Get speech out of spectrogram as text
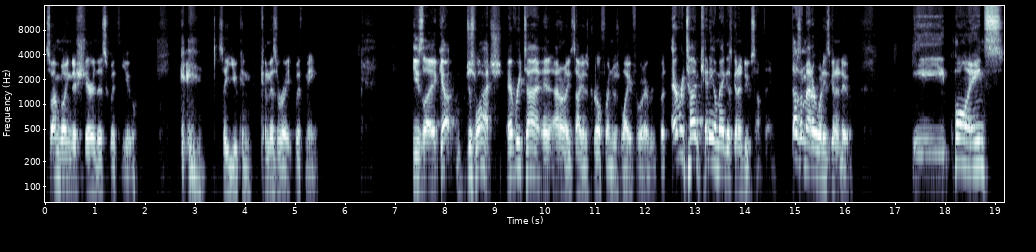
So I'm going to share this with you so you can commiserate with me. He's like, Yep, just watch. Every time, and I don't know, he's talking to his girlfriend or his wife or whatever, but every time Kenny Omega's going to do something, doesn't matter what he's going to do, he points,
